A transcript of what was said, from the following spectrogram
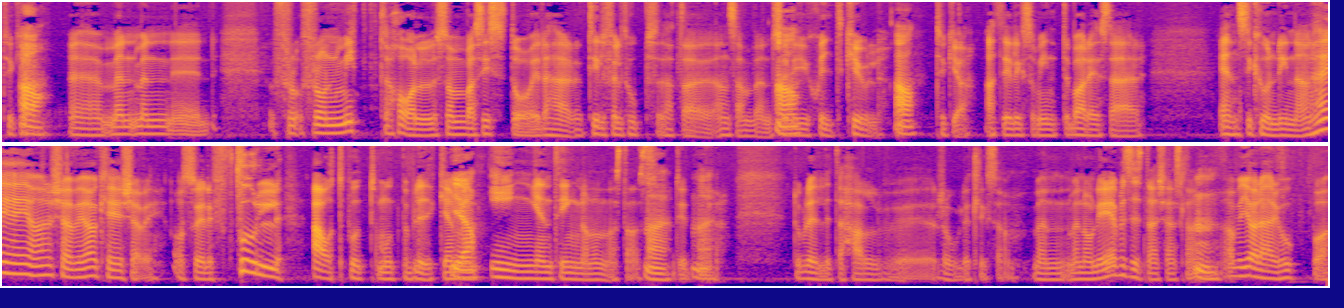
tycker jag. Eh, Men, men eh, fr från mitt håll som basist då i det här tillfälligt hopsatta ensemblen så Ja. är det ju skitkul, Ja. Tycker jag. Att det liksom inte bara är så här en sekund innan, hej, hej, ja, då kör vi, ja, okej, då kör vi. Och så är det full output mot publiken, Ja. men ingenting någon annanstans. Nej, det, nej. Då blir det lite halvroligt liksom. Men, men om det är precis den här känslan, Mm. ja vi gör det här ihop. Och,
